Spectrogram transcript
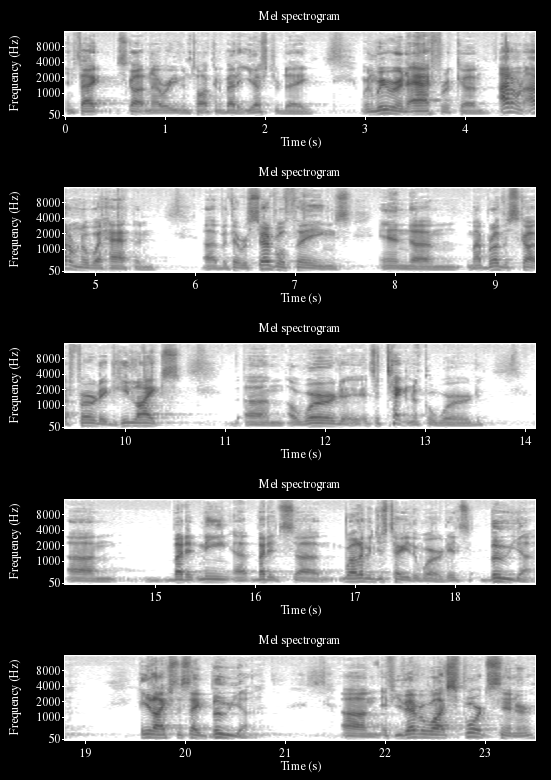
in fact, Scott and I were even talking about it yesterday. When we were in Africa, I don't, I don't know what happened, uh, but there were several things and um, my brother Scott Fertig, he likes um, a word. It's a technical word, um, but it mean, uh, but it's uh, well. Let me just tell you the word. It's booyah. He likes to say booyah. Um, if you've ever watched Sports Center,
